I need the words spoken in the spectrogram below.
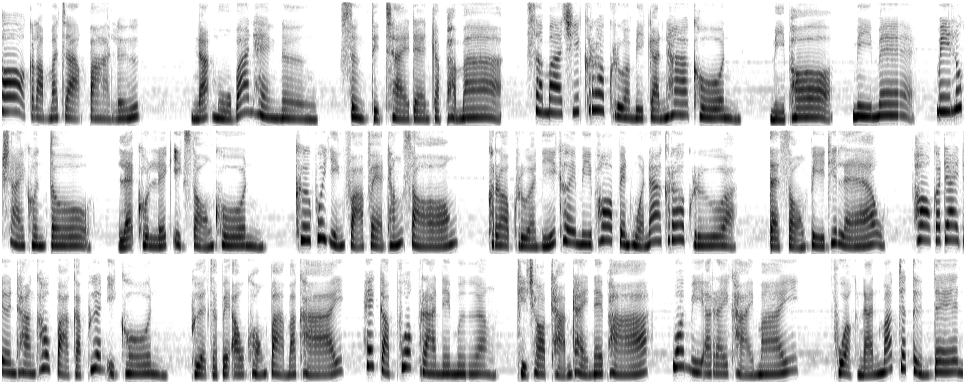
พ่อกลับมาจากป่าลึก ณหมู่บ้านแห่งหนึ่ง ซึ่งติดชายแดนกับพม่า สมาชิกครอบครัวมีกันห้าคน มีพ่อ มีแม่ มีลูกชายคนโต และคนเล็กอีกสองคน คือผู้หญิงฝาแฝดทั้งสอง ครอบครัวนี้เคยมีพ่อเป็นหัวหน้าครอบครัว แต่สองปีที่แล้ว พ่อก็ได้เดินทางเข้าป่ากับเพื่อนอีกคน เพื่อจะไปเอาของป่ามาขาย ให้กับพวกพรานในเมือง ที่ชอบถามไถ่ในผาว่ามีอะไรขายไหม พวกนั้นมักจะตื่นเต้น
